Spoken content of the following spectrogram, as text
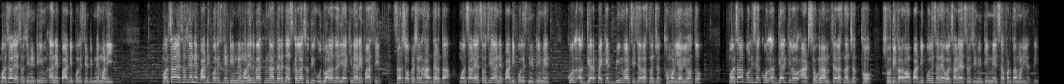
વલસાડ એસઓજીની ટીમ અને પાડી પોલીસની ટીમને મળી. વલસાડ એસઓજી અને પાડી પોલીસની ટીમને મળેલી બાતમીના આધારે દસ કલાક સુધી ઉદવાડા દરિયા કિનારે પાસે સર્ચ ઓપરેશન હાથ ધરતા વલસાડ એસઓજી અને પાડી પોલીસની ટીમે કુલ અગિયાર પેકેટ બિનવારસી ચરસનો જથ્થો મળી આવ્યો હતો. વલસાડ પોલીસે કુલ અગિયાર કિલો આઠસો ગ્રામ ચરસના જથ્થો શોધી કાઢવામાં પાડી પોલીસ અને વલસાડ એસઓજીની ટીમને સફળતા મળી હતી.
